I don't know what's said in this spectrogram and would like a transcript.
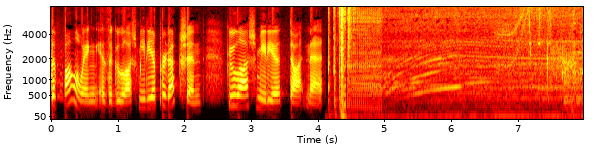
The following is a Goulash Media production. GoulashMedia.net. Brutal.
